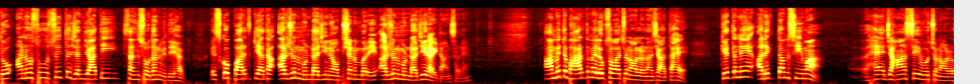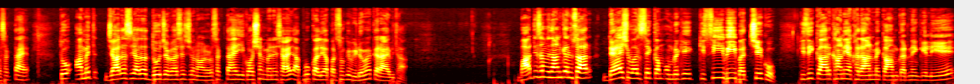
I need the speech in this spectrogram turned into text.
तो अनुसूचित जनजाति संशोधन विधेयक। इसको पारित किया था अर्जुन मुंडा जी ने। Option number A, Arjun Munda ji, right answer है। अमित, भारत में लोकसभा चुनाव लड़ना चाहता है। कितने अधिकतम सीमा है जहाँ से वो चुनाव लड़ सकता है? तो अमित, ज़्यादा से ज़्यादा दो जगह से चुनाव लड़ सकता है। ये क्वेश्चन मैंने शायद आपको कल या परसों के वीडियो में कराया भी था। भारतीय संविधान के अनुसार डैश वर्ष से कम उम्र के किसी भी बच्चे को किसी कारखाने या खदान में काम करने के लिए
